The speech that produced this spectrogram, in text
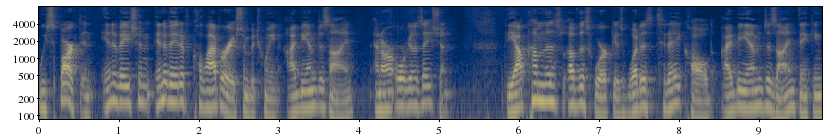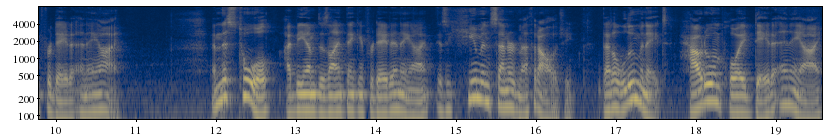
we sparked an innovation, innovative collaboration between IBM Design and our organization. The outcome of this, of this work is what is today called IBM Design Thinking for Data and AI. And this tool, IBM Design Thinking for Data and AI, is a human-centered methodology that illuminates how to employ data and AI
